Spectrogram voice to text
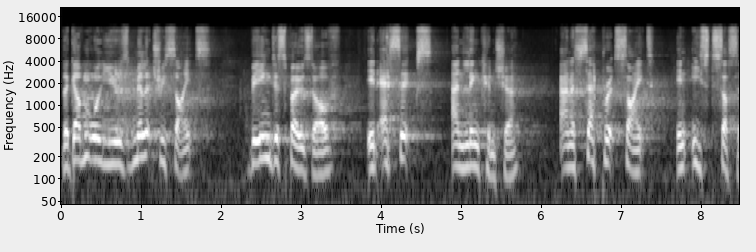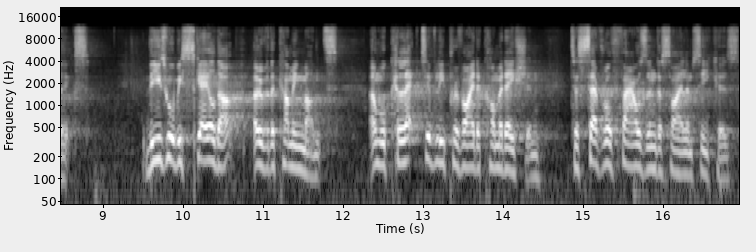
The government will use military sites being disposed of in Essex and Lincolnshire and a separate site in East Sussex. These will be scaled up over the coming months and will collectively provide accommodation to several thousand asylum seekers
